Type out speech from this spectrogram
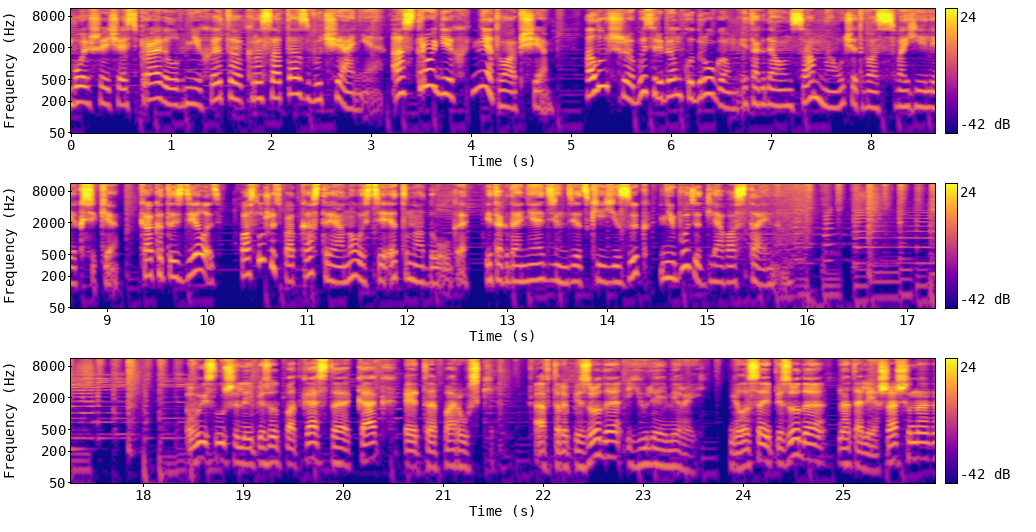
Большая часть правил в них — это красота звучания, а строгих нет вообще. А лучше быть ребенку другом, и тогда он сам научит вас своей лексике. Как это сделать? Послушать подкаст «РИА Новости» — это надолго. И тогда ни один детский язык не будет для вас тайным. Вы слушали эпизод подкаста «Как это по-русски». Автор эпизода Юлия Мирей. Голоса эпизода Наталья Шашина,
